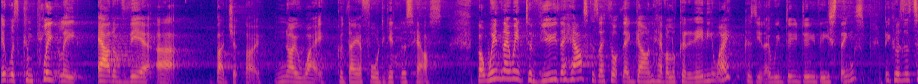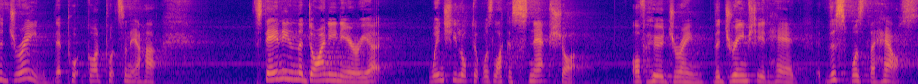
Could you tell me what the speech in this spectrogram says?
It was completely out of their uh, budget, though. No way could they afford to get this house. But when they went to view the house, because they thought they'd go and have a look at it anyway, because, you know, we do do these things, because it's a dream that put, God puts in our heart. Standing in the dining area, when she looked, it was like a snapshot of her dream, the dream she had had. This was the house.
